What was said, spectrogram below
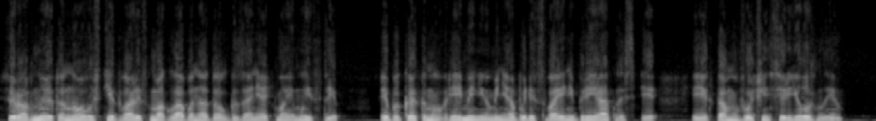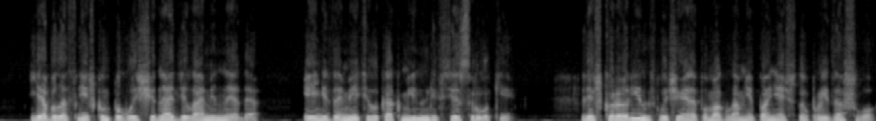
Все равно эта новость едва ли смогла бы надолго занять мои мысли, ибо к этому времени у меня были свои неприятности, и к тому же очень серьезные. Я была слишком поглощена делами Неда, и не заметила, как минули все сроки. Лишь Каролина случайно помогла мне понять, что произошло.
